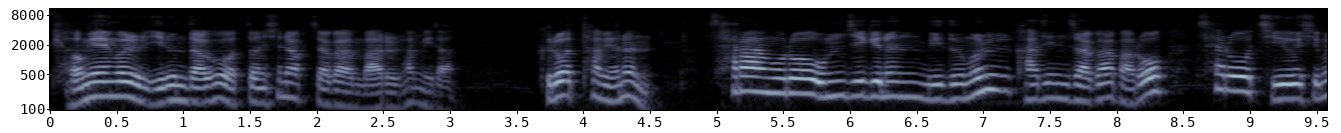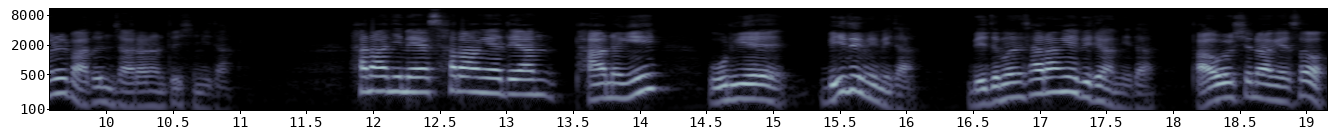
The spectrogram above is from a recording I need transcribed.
병행을 이룬다고 어떤 신학자가 말을 합니다. 그렇다면은 사랑으로 움직이는 믿음을 가진 자가 바로 새로 지으심을 받은 자라는 뜻입니다. 하나님의 사랑에 대한 반응이 우리의 믿음입니다. 믿음은 사랑에 비례합니다. 바울 신앙에서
